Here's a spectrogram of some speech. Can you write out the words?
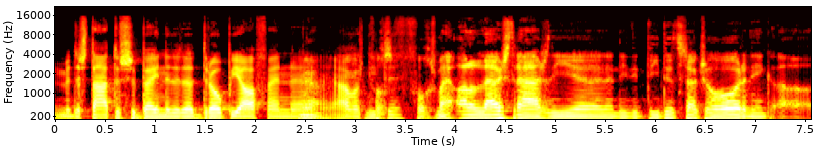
Met de staart tussen benen dro- droop hij af. En eh, Ja. hij was niet... Volgens, eh, volgens mij alle luisteraars die, eh, die, die, die dit straks horen, denken, oh,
